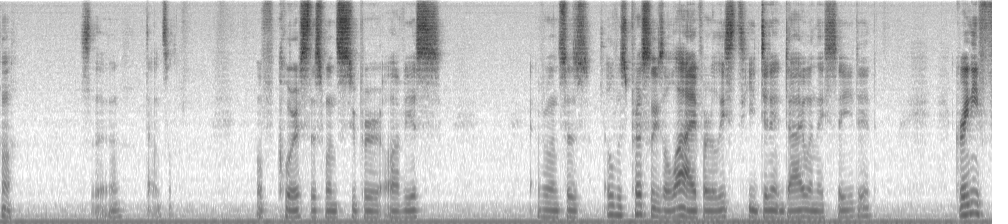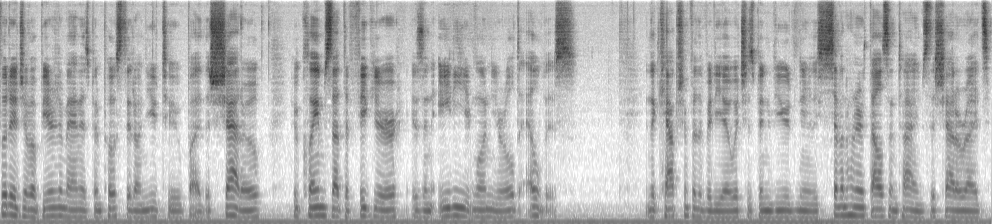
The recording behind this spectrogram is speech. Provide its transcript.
Huh. So that one's of course this one's super obvious. Everyone says Elvis Presley's alive, or at least he didn't die when they say he did. Grainy footage of a bearded man has been posted on YouTube by The Shadow, who claims that the figure is an 81 year old Elvis. In the caption for the video, which has been viewed nearly 700,000 times, The Shadow writes,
